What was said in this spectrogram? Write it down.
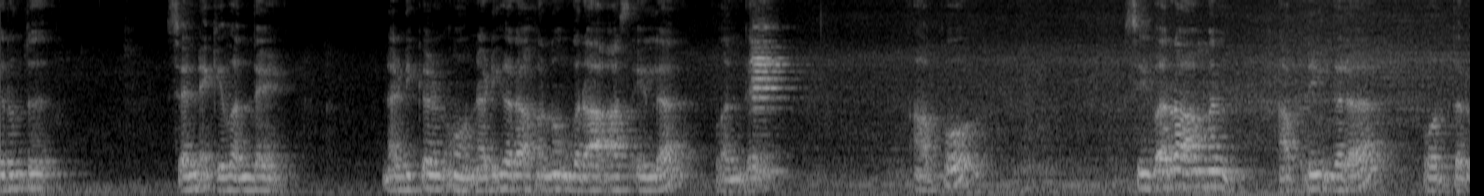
இருந்து சென்னைக்கு வந்தேன். நடிக்கணும் நடிகராகணுங்கிற ஆசையில் வந்தேன். அப்போது சிவராமன் அப்படிங்கிற ஒருத்தர்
